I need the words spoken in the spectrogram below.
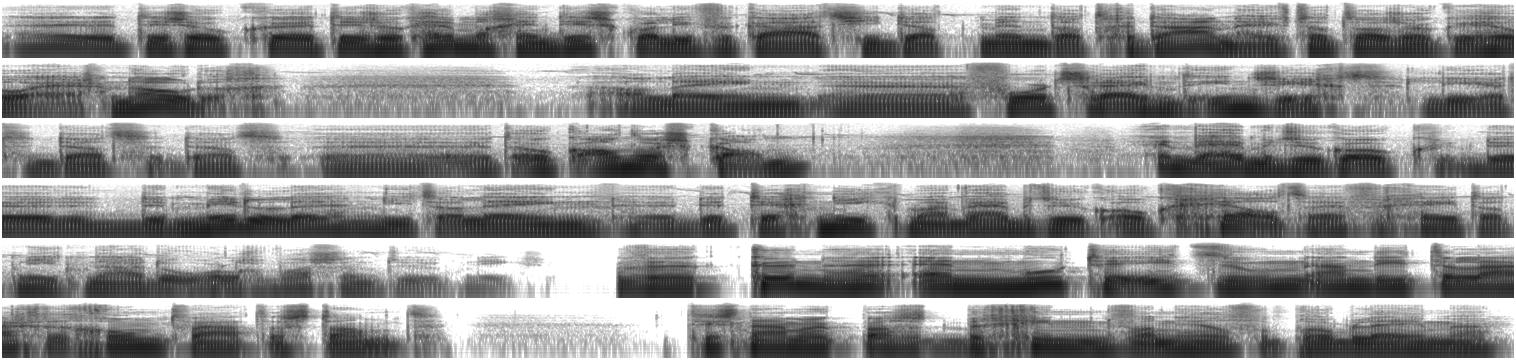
Het is, ook, het is ook helemaal geen disqualificatie dat men dat gedaan heeft. Dat was ook heel erg nodig. Alleen eh, voortschrijdend inzicht leert dat, dat eh, het ook anders kan. En we hebben natuurlijk ook de, de, de middelen, niet alleen de techniek, maar we hebben natuurlijk ook geld. Hè. Vergeet dat niet, na de oorlog was er natuurlijk niks. We kunnen en moeten iets doen aan die te lage grondwaterstand. Het is namelijk pas het begin van heel veel problemen.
